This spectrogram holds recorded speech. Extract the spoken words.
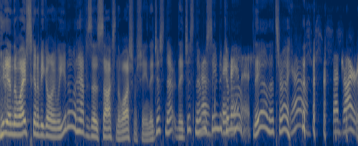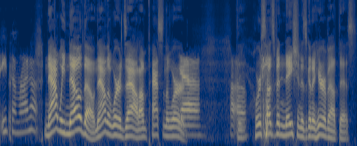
some. and the wife's going to be going, "Well, you know what happens to those socks in the washing machine? They just never they just never No, seem to they come vanish. out." Yeah, that's right. Yeah, that dryer eats them right up. Now we know, though. Now the word's out. I'm passing the word. Yeah. The Uh-oh. Horse Husband Nation is going to hear about this.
